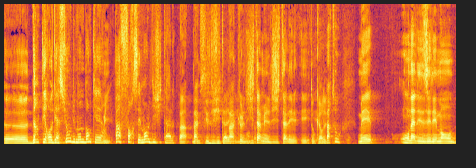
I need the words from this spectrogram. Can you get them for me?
euh, d'interrogation du monde bancaire, Oui. pas forcément le digital. Bah, pas Même si le digital Pas est que le digital, mais le digital est, est- au cœur de est partout. Mais on a des éléments,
